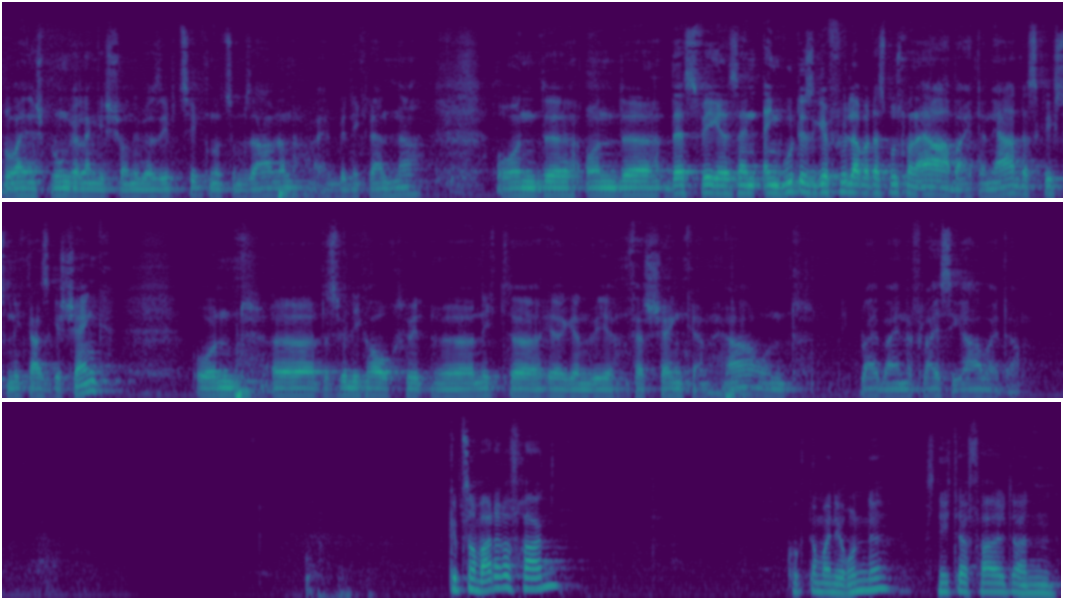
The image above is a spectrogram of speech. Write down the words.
Mein Sprunggelenk ist schon über 70, nur zum Sagen, bin ich Rentner. Und, äh, und äh, deswegen ist ein, ein gutes Gefühl, aber das muss man erarbeiten, ja. Das kriegst du nicht als Geschenk. Und äh, das will ich auch äh, nicht äh, irgendwie verschenken, ja. Und ich bleibe ein fleißiger Arbeiter. Gibt es noch weitere Fragen? Guckt nochmal in die Runde. Ist nicht der Fall. Dann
